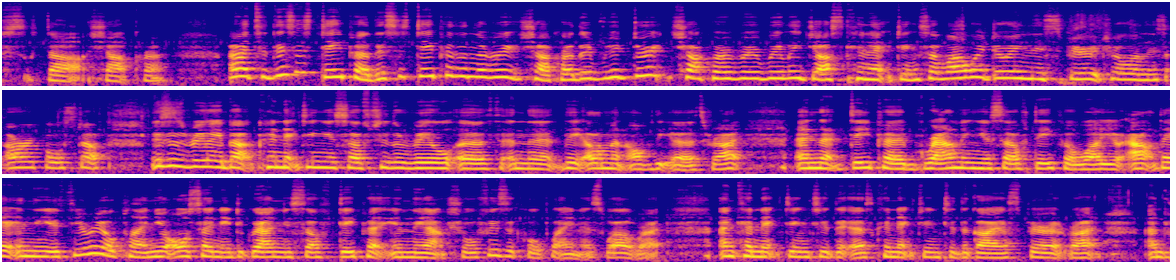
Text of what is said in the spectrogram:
Star Chakra. All right, so this is deeper. This is deeper than the root chakra. The root chakra, we're really just connecting. So while we're doing this spiritual and this oracle stuff, this is really about connecting yourself to the real earth and the, the element of the earth, right? And that deeper, grounding yourself deeper while you're out there in the ethereal plane, you also need to ground yourself deeper in the actual physical plane as well, right? And connecting to the earth, connecting to the Gaia spirit, right? And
